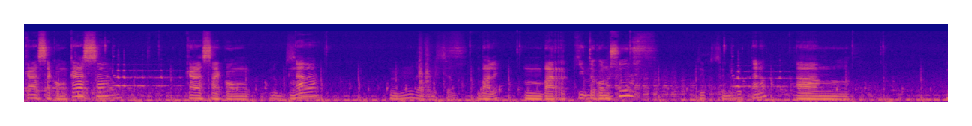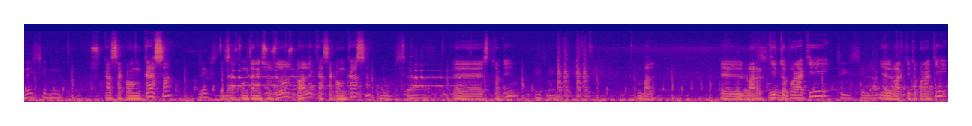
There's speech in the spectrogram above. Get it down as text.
Casa con casa. Casa con nada. Vale. Barquito con surf. Ah, no. Casa con casa. Se juntan esos dos, vale. Casa con casa. Eh, esto aquí. Vale. El barquito por aquí. Y el barquito por aquí.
